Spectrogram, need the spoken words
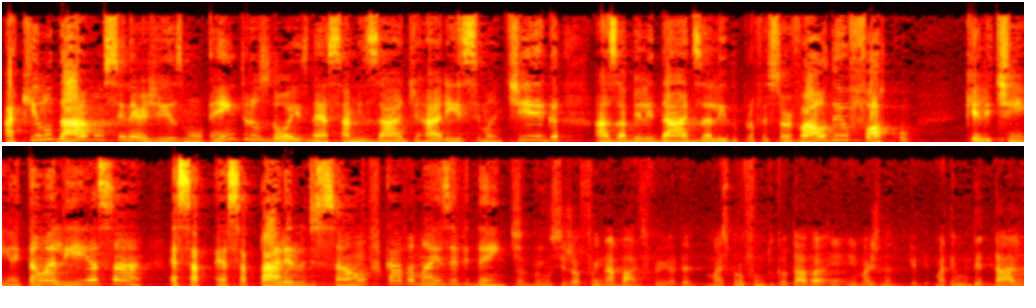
aquilo dava um sinergismo entre os dois, né? essa amizade raríssima, antiga, as habilidades ali do professor Valdo e o foco que ele tinha. Então, ali, essa, essa, essa par erudição ficava mais evidente. Né? Você já foi na base, foi até mais profundo do que eu estava imaginando. Mas tem um detalhe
